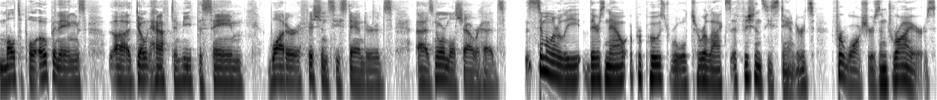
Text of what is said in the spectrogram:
multiple openings uh, don't have to meet the same water efficiency standards as normal shower heads. Similarly, there's now a proposed rule to relax efficiency standards for washers and dryers.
